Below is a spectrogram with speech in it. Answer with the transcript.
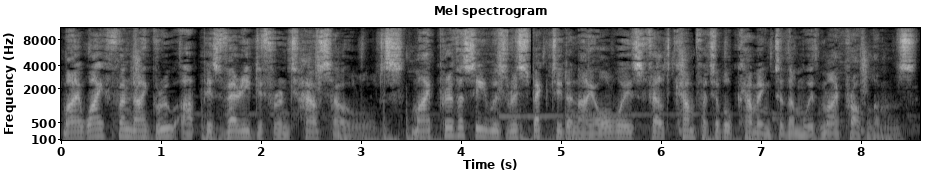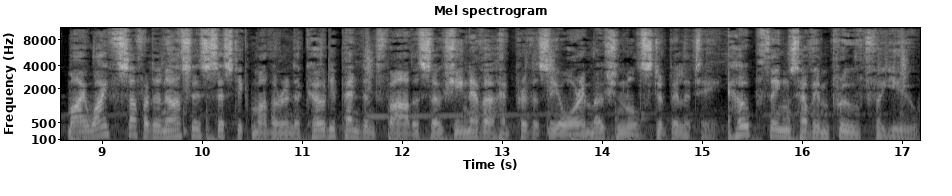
My wife and I grew up as very different households. My privacy was respected and I always felt comfortable coming to them with my problems. My wife suffered a narcissistic mother and a codependent father so she never had privacy or emotional stability. I hope things have improved for you.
